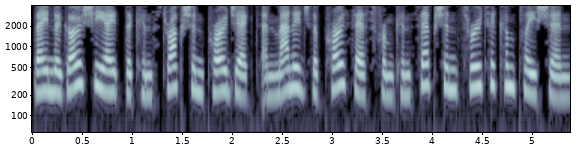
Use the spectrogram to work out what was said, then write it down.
They negotiate the construction project and manage the process from conception through to completion.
